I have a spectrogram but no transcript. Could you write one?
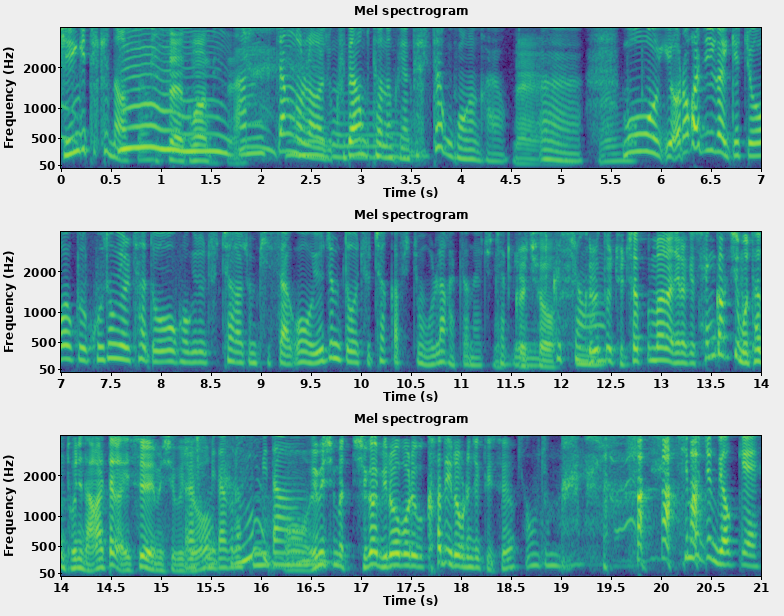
비행기 티켓 나왔어요. 비싸요. 공항 비싸요. 깜짝 놀라가지고 그 다음부터는 그냥 택시 타고 공항 가요. 네. 예. 뭐 여러 가지가 있겠죠. 그 고속 열차도 거기도 주차가 좀 비싸고 요즘 또 주차값이 좀 올라갔잖아요. 주차비. 그렇죠. 그쵸. 그리고 또 주차뿐만 아니라 이렇게 생각지 못한 돈이 나갈 때가 있어요, 예미 씨, 그죠? 그렇습니다. 그렇습니다. 어, 예미 씨막 지갑 잃어버리고 카드 잃어버린 적도 있어요? 어우 좀 많아요. 신분증 몇 개?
